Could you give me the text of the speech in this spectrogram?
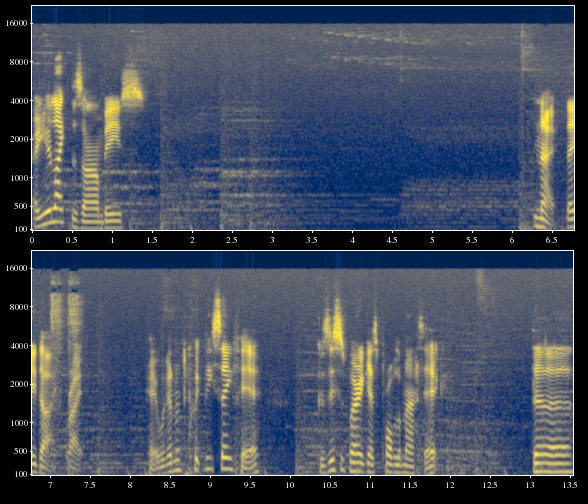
Are you like the zombies? No, they die. Right. Okay, we're gonna quickly save here. Because this is where it gets problematic. The...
